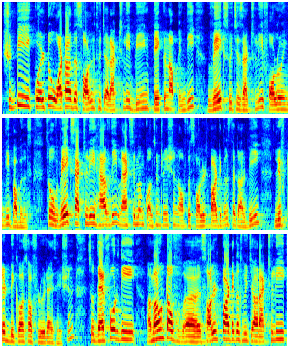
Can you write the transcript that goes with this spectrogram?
should be equal to what are the solids which are actually being taken up in the wakes which is actually following the bubbles. So, wakes actually have the maximum concentration of the solid particles that are being lifted because of fluidization. So, therefore, the amount of uh, solid particles which are actually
